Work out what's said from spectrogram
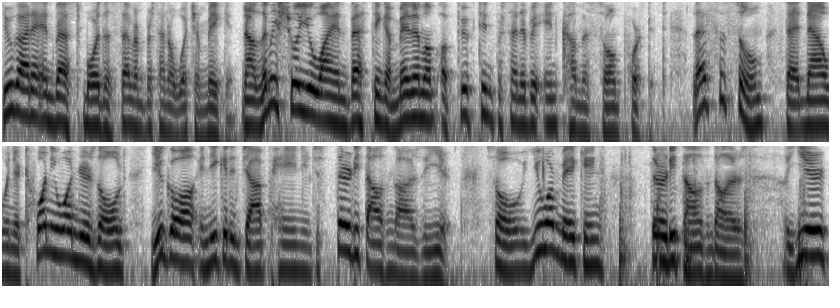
you got to invest more than 7% of what you're making. Now, let me show you why investing a minimum of 15% of your income income is so important. Let's assume that now when you're 21 years old, you go out and you get a job paying you just $30,000 a year. So you are making $30,000 a year,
